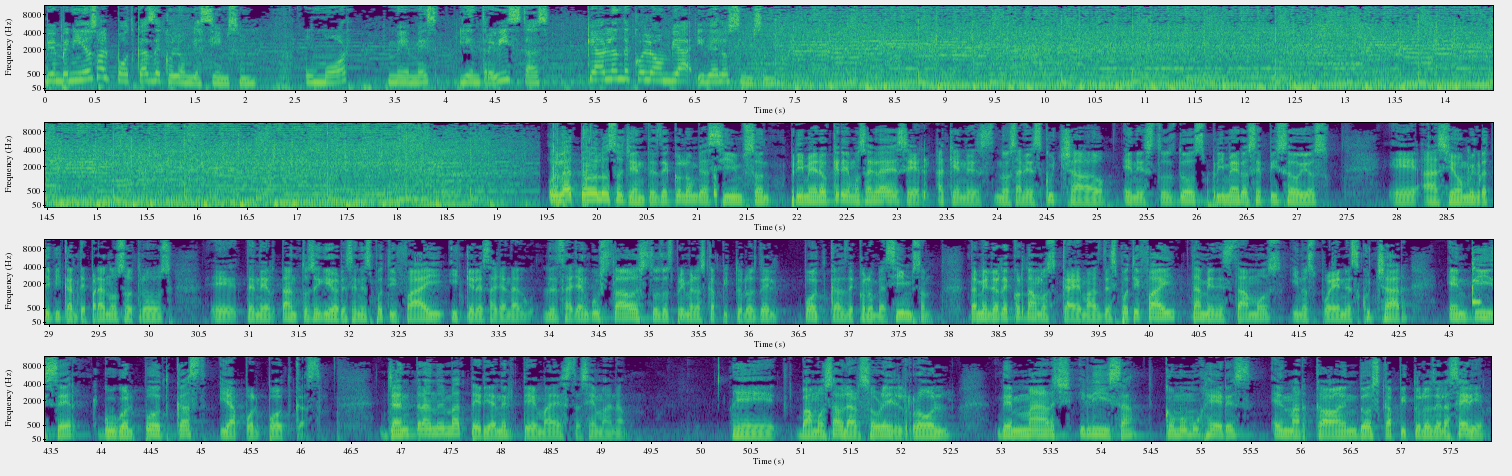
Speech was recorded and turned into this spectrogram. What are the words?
Bienvenidos al podcast de Colombia Simpson. Humor, memes y entrevistas que hablan de Colombia y de los Simpson. Hola a todos los oyentes de Colombia Simpson. Primero queremos agradecer a quienes nos han escuchado en estos dos primeros episodios. Eh, ha sido muy gratificante para nosotros eh, tener tantos seguidores en Spotify y que les hayan, les hayan gustado estos dos primeros capítulos del podcast de Colombia Simpson. También les recordamos que además de Spotify, también estamos y nos pueden escuchar en Deezer, Google Podcast y Apple Podcast. Ya entrando en materia en el tema de esta semana, eh, vamos a hablar sobre el rol de Marge y Lisa como mujeres enmarcado en dos capítulos de la serie.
